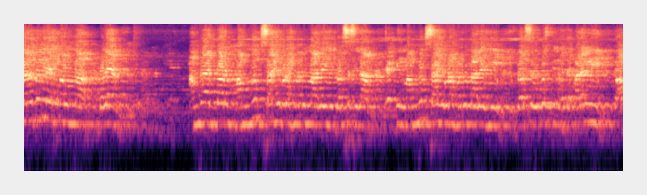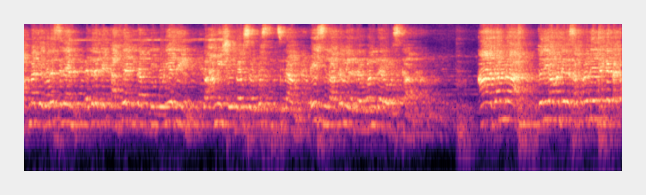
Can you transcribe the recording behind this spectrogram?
নানদী রহিমাউল্লাহ বলেন, আমরা একবার মামলুক সাহেব রহমতুল্লাহ আলহী দর্শে ছিলাম। একদিন মামলুক সাহেব রহমতুল্লাহ আলহী দর্শে উপস্থিত হতে পারেননি। তো আপনাকে বলেছিলেন, এদেরকে কাফিয়া কিতাবটি পড়িয়ে দিন। তো আমি সেই দর্শে উপস্থিত ছিলাম। এই ছিল আগামীর দেওবন্দের অবস্থা। আজ আমরা যদি আমাদের ছাত্রদের তাকাই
